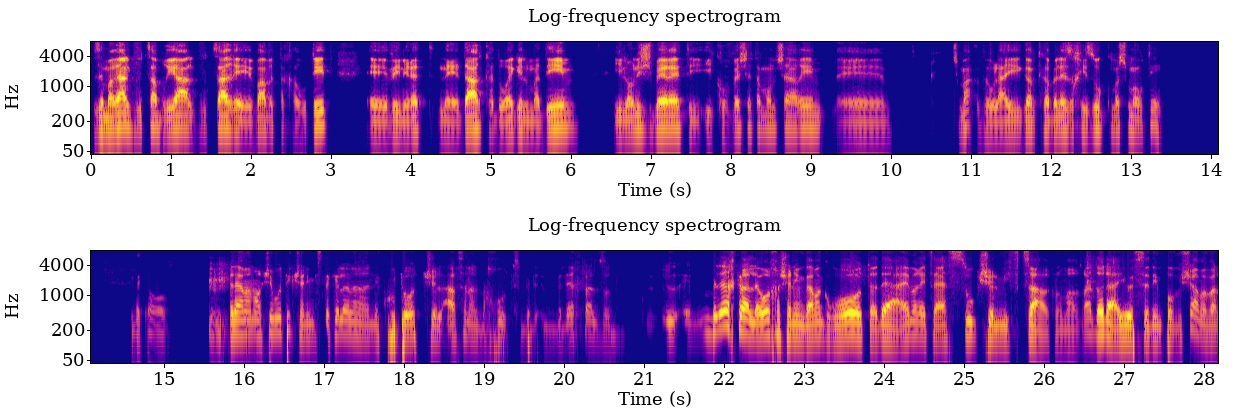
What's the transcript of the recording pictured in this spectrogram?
זה מראה על קבוצה בריאה, על קבוצה רעבה ותחרותית, אה, והיא נראית נהדר, כדורגל מדהים, היא לא נשברת, היא, היא כובשת המון שערים. תשמע, ואולי היא גם תקבל איזה חיזוק משמעותי בקרוב. אתה יודע מה מרשים אותי? כשאני מסתכל על הנקודות של ארסנל בחוץ, בדרך כלל זאת... בדרך כלל לאורך השנים, גם הגרועות, אתה יודע, האמרץ היה סוג של מבצר, כלומר, אתה יודע, היו הפסדים פה ושם, אבל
